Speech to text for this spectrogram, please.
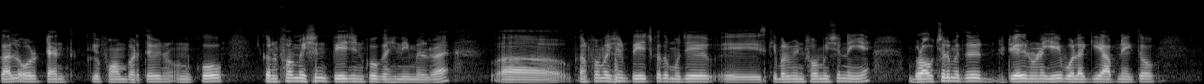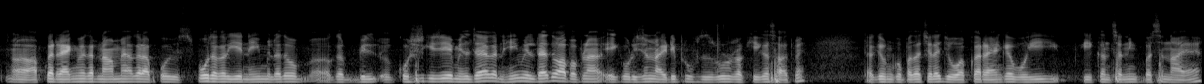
कल और टेंथ के फॉर्म भरते हुए उनको कंफर्मेशन पेज इनको कहीं नहीं मिल रहा है। कंफर्मेशन पेज का तो मुझे इसके बारे में इन्फॉर्मेशन नहीं है। ब्राउचर में तो डिटेल इन्होंने यही बोला कि आपने एक तो आपका रैंक में अगर नाम है, अगर आपको सपोज़ अगर ये नहीं मिल तो अगर बिल, कोशिश कीजिए मिल जाए, अगर नहीं मिल रहा है तो आप अपना एक ओरिजिनल आईडी प्रूफ ज़रूर रखिएगा साथ में, ताकि उनको पता चले जो आपका रैंक है, वही एक कंसर्निंग पर्सन आया है।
